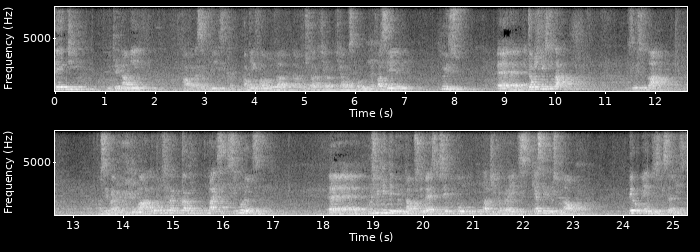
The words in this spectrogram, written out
Depende do treinamento, avaliação física, alguém falou da, da quantidade de, de aulas que o aluno vai fazer, tudo isso. É, então a gente tem que estudar. Precisa estudar. Você vai para um lado ou você vai para um caminho com mais segurança. É, por isso que quem teve o oitavo semestre, eu sempre dou uma dica para eles. Quer ser personal? Pelo menos especialista.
